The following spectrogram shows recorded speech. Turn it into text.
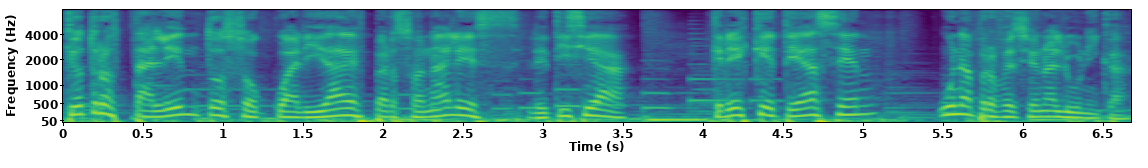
¿Qué otros talentos o cualidades personales, Leticia, crees que te hacen una profesional única?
